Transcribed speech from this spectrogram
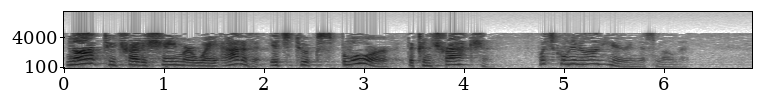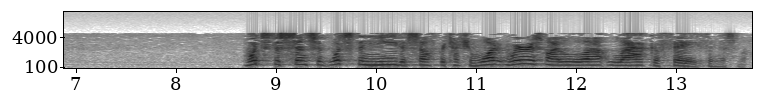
not to try to shame our way out of it, it's to explore the contraction. What's going on here in this moment? What's the sense of, what's the need of self protection? What, where is my la- lack of faith in this moment?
